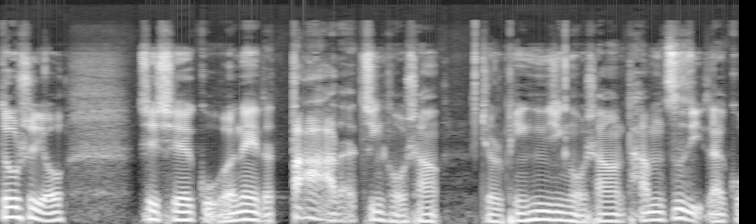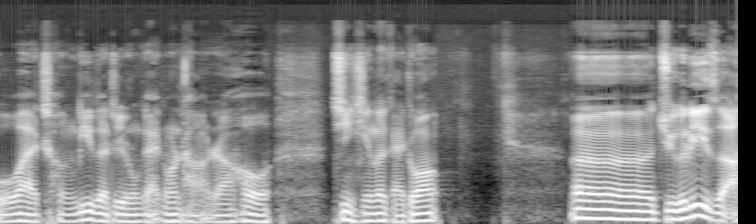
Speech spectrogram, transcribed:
都是由。这些国内的大的进口商，就是平行进口商，他们自己在国外成立的这种改装厂，然后进行了改装。嗯，举个例子啊，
